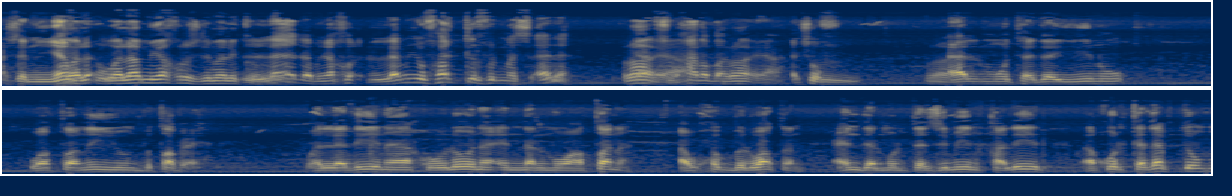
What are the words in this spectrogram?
عشان يمحو ولم يخرج لملك لا لم يخ... لم يفكر في المسألة. رائع، يعني سبحان الله. رائع. شوف. المتدين وطني بطبعه. والذين يقولون إن المواطنة أو حب الوطن عند الملتزمين قليل أقول كذبتم.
